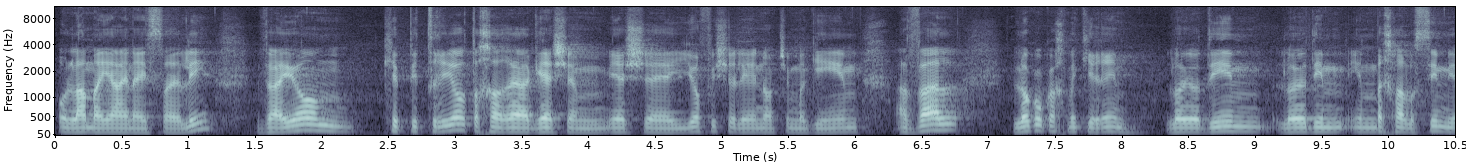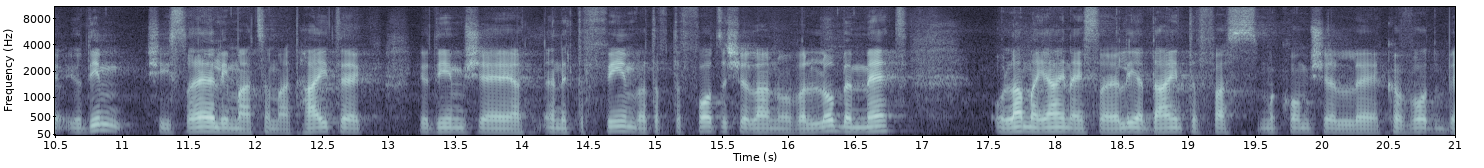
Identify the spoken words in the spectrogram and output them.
עולם היין הישראלי, והיום כפטריות אחרי הגשם יש אה, יופי של יינות שמגיעים, אבל לא כל כך מכירים, לא יודעים, לא יודעים אם בכלל עושים, יודעים שישראל היא מעצמת הייטק, יודעים שהנטפים והטפטפות זה שלנו, אבל לא באמת עולם היין הישראלי עדיין תפס מקום של אה, כבוד ב,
